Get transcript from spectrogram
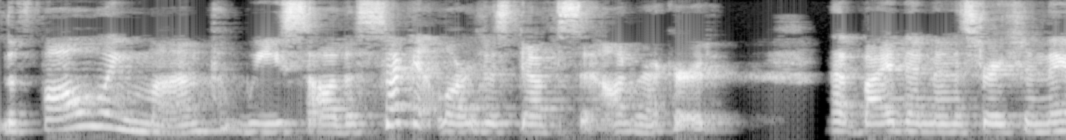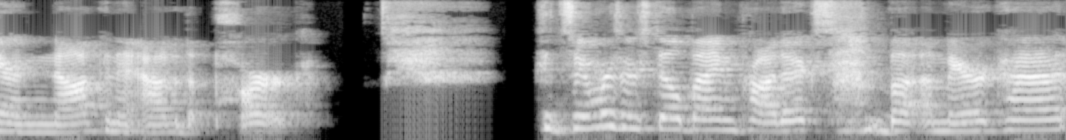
The following month, we saw the second largest deficit on record. That Biden administration, they are knocking it out of the park. Consumers are still buying products, but America,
